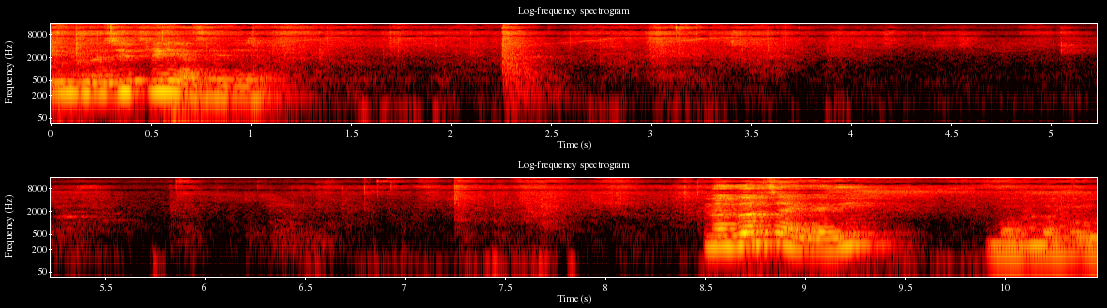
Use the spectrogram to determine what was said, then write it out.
इंग्रजीत लिहायचं आहे त्याच्यात. नगरच आहे का ती? बदलापूर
